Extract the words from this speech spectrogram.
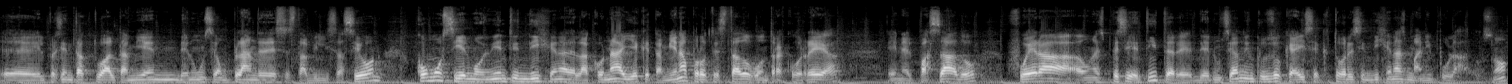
Eh, el presidente actual también denuncia un plan de desestabilización, como si el movimiento indígena de la CONAIE, que también ha protestado contra Correa en el pasado, fuera una especie de títere, denunciando incluso que hay sectores indígenas manipulados. ¿no?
